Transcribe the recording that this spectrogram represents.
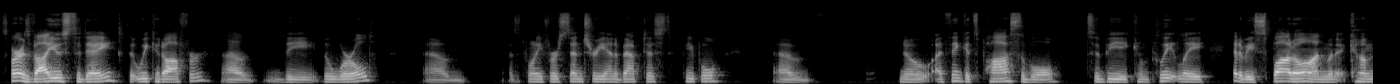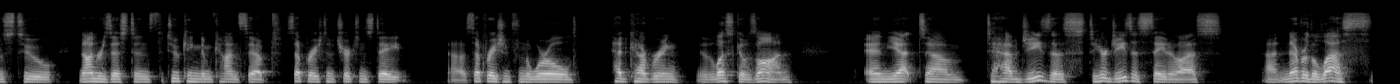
As far as values today that we could offer uh, the, the world um, as a 21st century Anabaptist people, um, you know, I think it's possible to be completely, yeah, to be spot on when it comes to non-resistance, the two kingdom concept, separation of church and state, uh, separation from the world, head covering, you know, the list goes on. And yet, um, to have Jesus, to hear Jesus say to us, uh, nevertheless,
